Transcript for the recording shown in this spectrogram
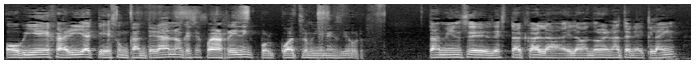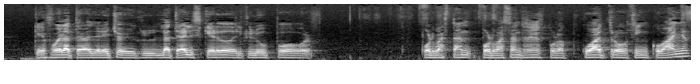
Ovie Jaría, que es un canterano que se fue a Reading por 4 millones de euros. También se destaca el abandono de Nathaniel Klein, que fue lateral derecho lateral izquierdo del club por, por, por bastantes años, por cuatro o cinco años.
